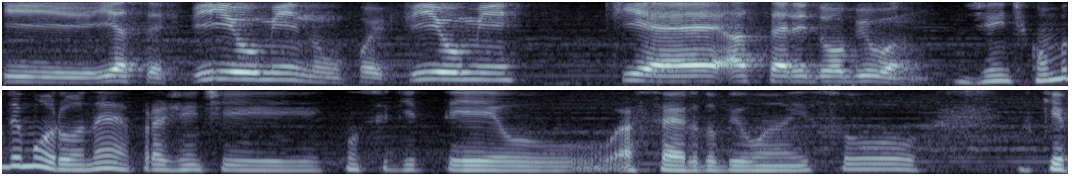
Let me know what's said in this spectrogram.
que ia ser filme, não foi filme, que é a série do Obi-Wan. Gente, como demorou, né? Pra gente conseguir ter o, a série do Obi-Wan. Isso. Porque,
